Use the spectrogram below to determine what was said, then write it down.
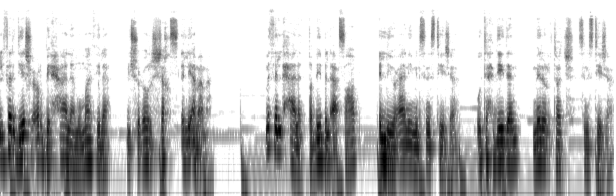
الفرد يشعر بحالة مماثلة لشعور الشخص اللي أمامه مثل حالة طبيب الأعصاب اللي يعاني من synesthesia وتحديدا mirror touch synesthesia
